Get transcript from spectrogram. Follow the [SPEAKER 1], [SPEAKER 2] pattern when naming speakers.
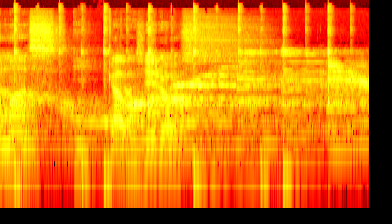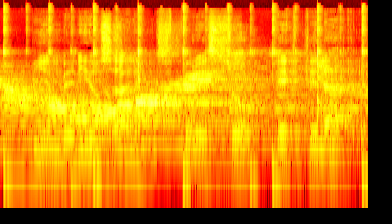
[SPEAKER 1] Damas y caballeros, bienvenidos al Expreso Estelar.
